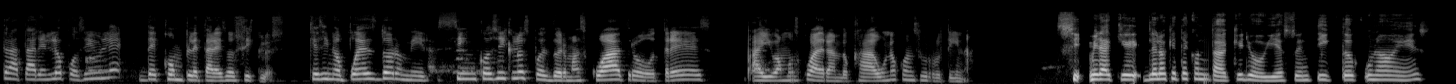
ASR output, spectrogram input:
tratar en lo posible de completar esos ciclos, que si no puedes dormir cinco ciclos, pues duermas cuatro o tres, ahí vamos cuadrando, cada uno con su rutina. Sí, mira que de lo que te contaba que yo vi esto en TikTok una vez,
